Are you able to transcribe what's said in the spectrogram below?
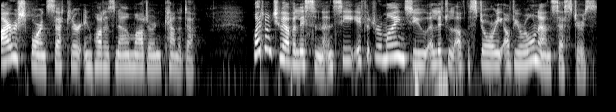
Irish born settler in what is now modern Canada. Why don't you have a listen and see if it reminds you a little of the story of your own ancestors?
